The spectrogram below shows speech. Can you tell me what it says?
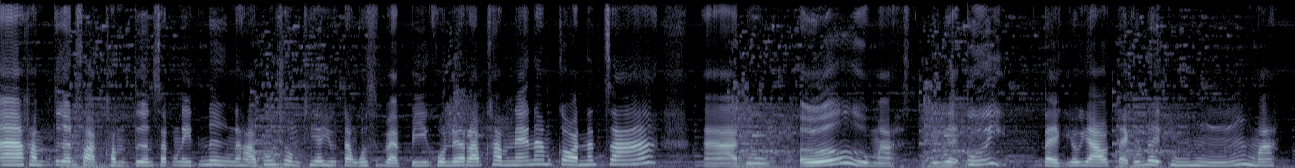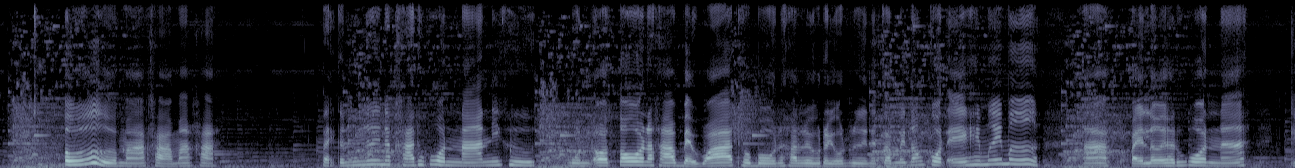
อ่าคำเตือนฝากคำเตือนสักนิดหนึ่งนะคะ ผู้ชมที่อายุต่ำกว่า 18 ปีควรได้รับคำแนะนำก่อนนะจ๊ะอ่าดู เออมาเรื่อยๆอุ้ยแตกยาวๆ แตกเรื่อยๆอือหือมา เออมาค่ะมาค่ะ แตกกันเรื่อยๆนะคะ ทุกคนนะนี่คือหมุนออโต้นะคะ แบบว่าทอร์โบนะคะ เร็วๆเลยนะจ๊ะไม่ต้องกดเองให้เมื่อยมืออะไป เลยค่ะทุกคนนะ เก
